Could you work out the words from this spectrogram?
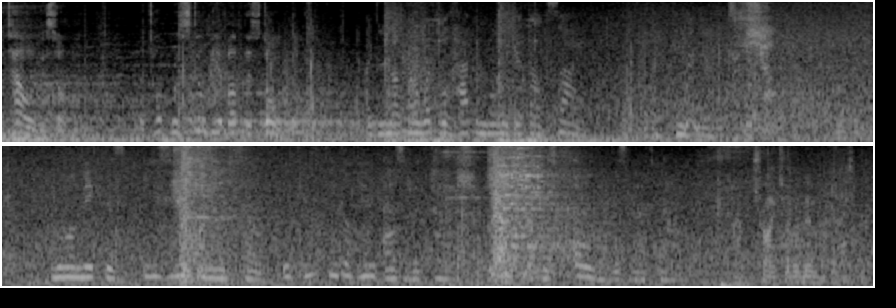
Tower we saw. The top will still be above the storm. I do not know what will happen when we get outside, but I think we are expected. You will make this easier on yourself if you think of him as Ratash. It is all that is left now. I'll try to remember that.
